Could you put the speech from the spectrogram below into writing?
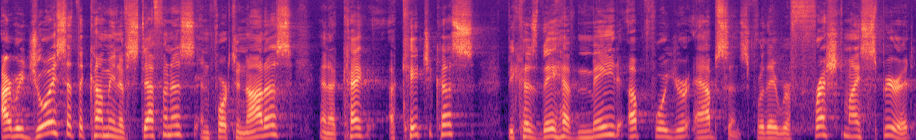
I rejoice at the coming of Stephanas and Fortunatus and Achaicus because they have made up for your absence, for they refreshed my spirit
